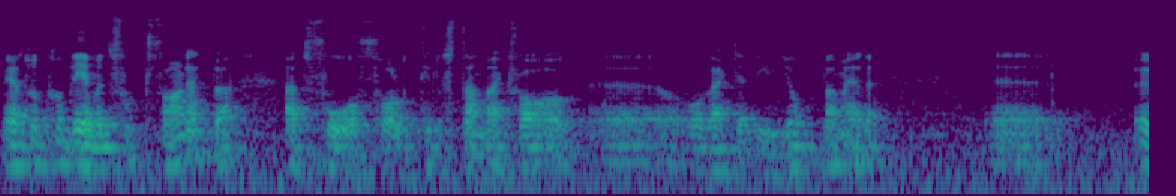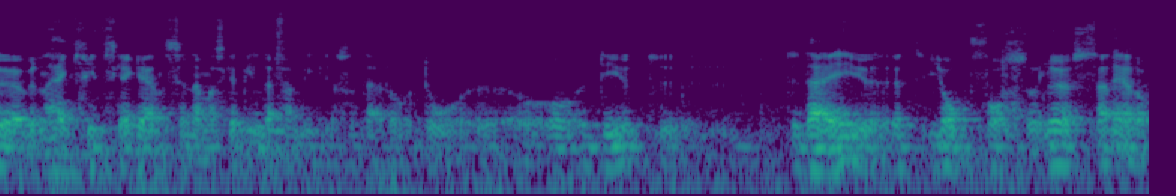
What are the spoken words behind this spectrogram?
Men jag tror problemet är fortfarande detta att få folk till att stanna kvar eh, och verkligen vill jobba med det. Eh, över den här kritiska gränsen när man ska bilda familj och sånt där. Då, och det, är ett, det där är ju ett jobb för oss att lösa det då.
